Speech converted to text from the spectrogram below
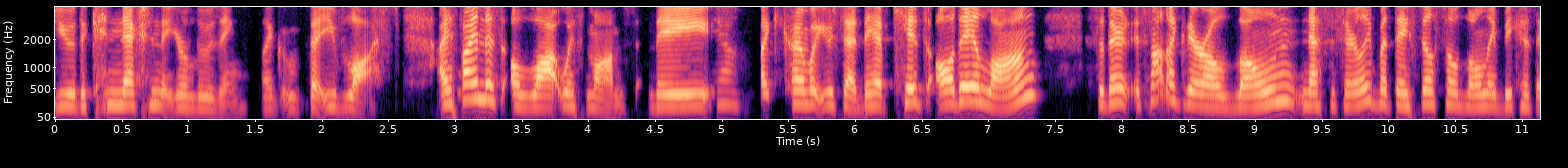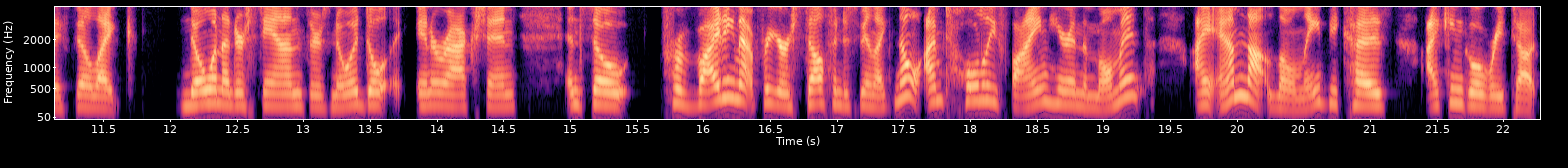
you the connection that you're losing, like that you've lost. I find this a lot with moms. They Yeah. like kind of what you said. They have kids all day long, so they're it's not like they're alone necessarily, but they feel so lonely because they feel like no one understands. There's no adult interaction, and so providing that for yourself and just being like, no, I'm totally fine here in the moment. I am not lonely because I can go reach out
